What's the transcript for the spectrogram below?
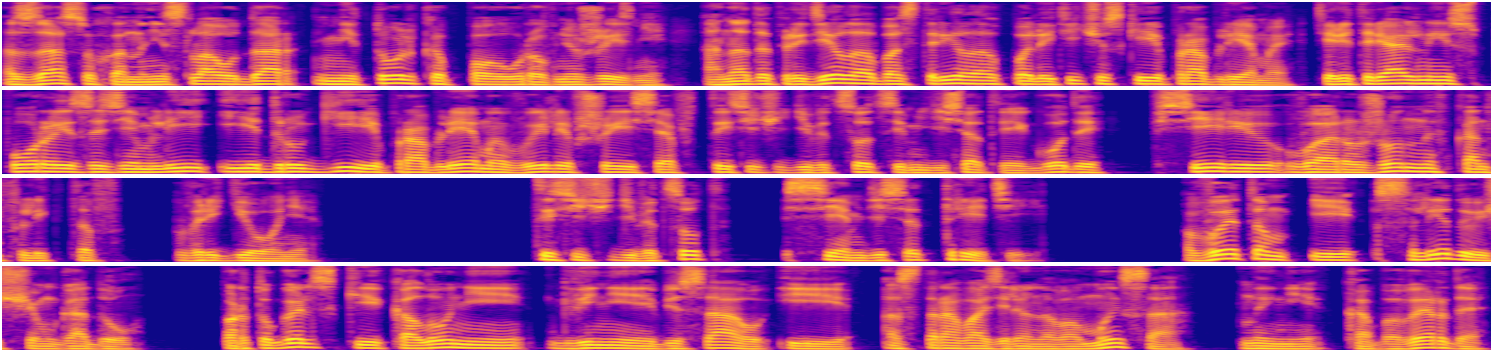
Засуха нанесла удар не только по уровню жизни, она до предела обострила политические проблемы, территориальные споры из-за земли и другие проблемы, вылившиеся в 1970-е годы в серию вооруженных конфликтов в регионе. 1973. В этом и следующем году португальские колонии Гвинея-Бисау и острова Зеленого мыса, ныне Кабо-Верде,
